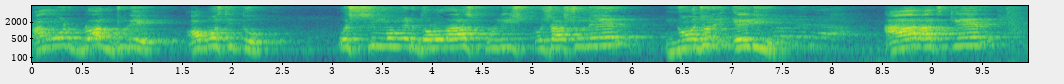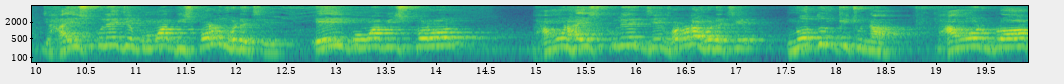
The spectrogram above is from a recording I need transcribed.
ভাঙড় ব্লক জুড়ে অবস্থিত পশ্চিমবঙ্গের দলদাস, পুলিশ প্রশাসনের নজর এড়িয়ে। আর আজকের হাই স্কুলে যে বোমা বিস্ফোরণ ঘটেছে, এই বোমা বিস্ফোরণ ভাঙড় হাই স্কুলের যে ঘটনা ঘটেছে, নতুন কিছু না। ভাঙড় ব্লক,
